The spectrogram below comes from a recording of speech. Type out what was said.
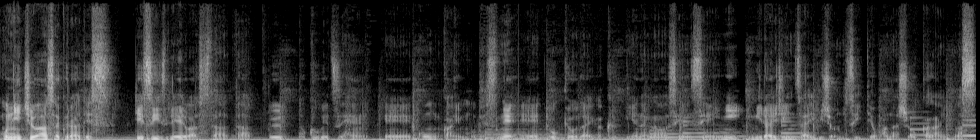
こんにちは、朝倉です。This is 令和スタートアップ特別編、えー、今回もですね、えー、東京大学柳川先生に未来人材ビジョンについてお話を伺います。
